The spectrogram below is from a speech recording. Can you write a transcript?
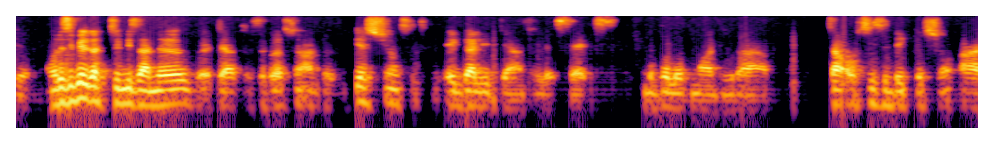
intersectionnelles on résumé d'actes mise en œuvre, observation entre les questions, égalité entre les sexes, développement durable. Ça aussi, c'est des questions à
